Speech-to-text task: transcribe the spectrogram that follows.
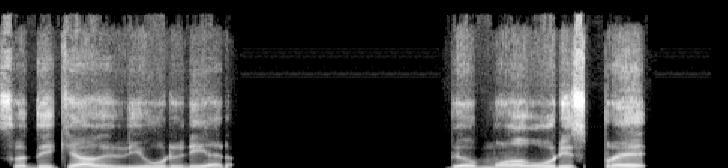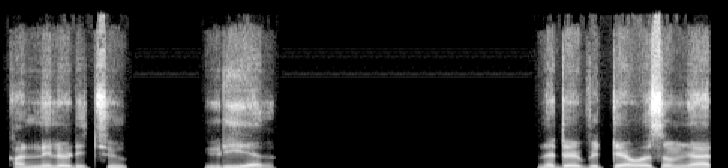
ശ്രദ്ധിക്കാതെ ഇടിയോട് ഇടിയാരം ഇത് മുളക് പൊടി സ്പ്രേ കണ്ണിലടിച്ചു ഇടിയാരം. എന്നിട്ട് പിറ്റേ ദിവസം ഞാൻ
